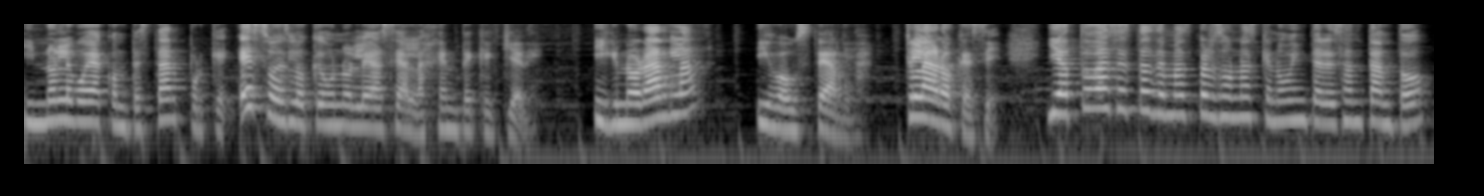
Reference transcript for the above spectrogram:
Y no le voy a contestar porque eso es lo que uno le hace a la gente que quiere. Ignorarla y ghostearla. Claro que sí. Y a todas estas demás personas que no me interesan tanto,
